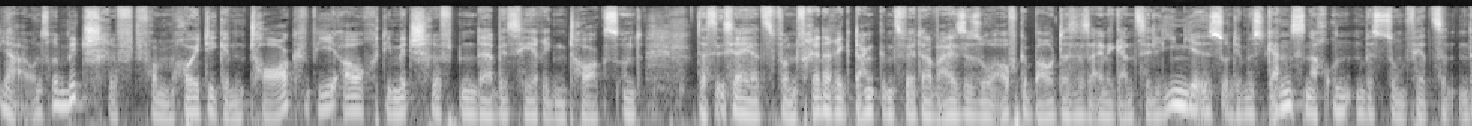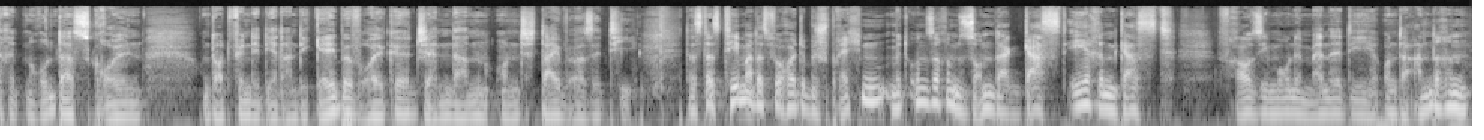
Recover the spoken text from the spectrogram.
ja, unsere Mitschrift vom heutigen Talk, wie auch die Mitschriften der bisherigen Talks. Und das ist ja jetzt von Frederik dankenswerterweise so aufgebaut, dass es eine ganze Linie ist und ihr müsst ganz nach unten bis zum 14.3. runterscrollen und dort findet ihr dann die gelbe Wolke, Gendern und Diversity. Das ist das Thema, das wir heute besprechen mit unserem Sondergast, Ehrengast, Frau Simone Menne, die unter anderem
